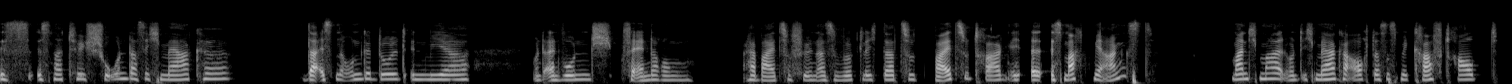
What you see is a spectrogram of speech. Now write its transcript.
ist, ist natürlich schon, dass ich merke, da ist eine Ungeduld in mir und ein Wunsch, Veränderungen herbeizuführen, also wirklich dazu beizutragen. Äh, es macht mir Angst manchmal und ich merke auch, dass es mir Kraft raubt,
